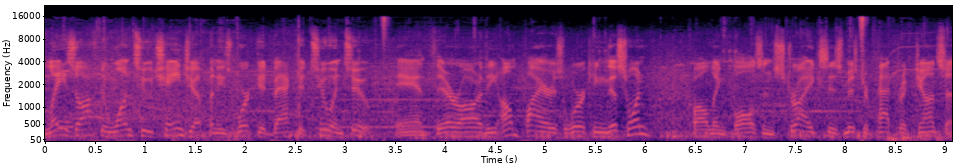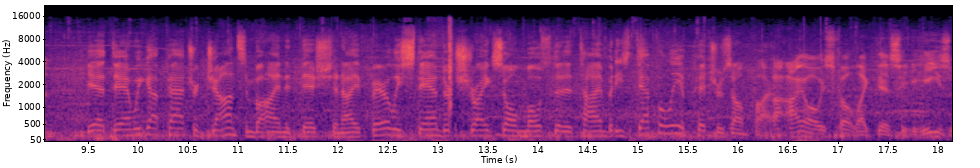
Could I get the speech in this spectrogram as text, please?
Lays off the 1-2 changeup, and he's worked it back to 2 and 2. And there are the umpires working this one. Calling balls and strikes is Mr. Patrick Johnson. Yeah, Dan, we got Patrick Johnson behind the dish, and I fairly standard strike zone most of the time, but he's definitely a pitcher's umpire. I I always felt like this. He's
